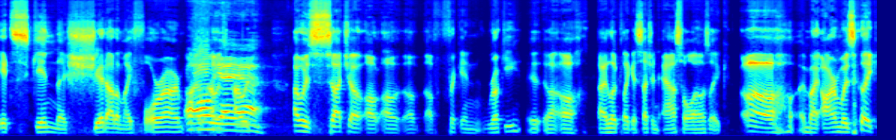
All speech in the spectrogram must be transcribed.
It skinned the shit out of my forearm. Oh I, I was, yeah, yeah. I was such a a, a, a freaking rookie. It, uh, oh, I looked like a, such an asshole. I was like, oh, and my arm was like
